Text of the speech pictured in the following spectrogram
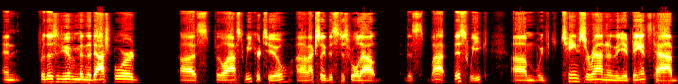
And for those of you who haven't been to the dashboard uh, for the last week or two, uh, actually this just rolled out this this week. Um, we've changed around under the Advanced tab.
